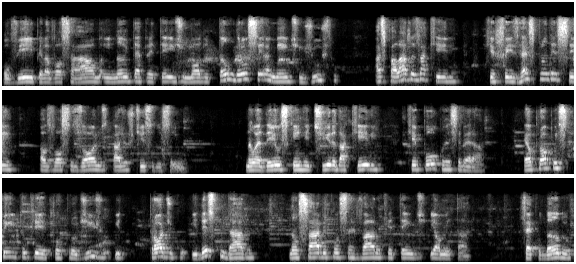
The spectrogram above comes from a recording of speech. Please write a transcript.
ouvi pela vossa alma e não interpreteis de modo tão grosseiramente injusto as palavras daquele que fez resplandecer aos vossos olhos a justiça do Senhor. Não é Deus quem retira daquele que pouco receberá. É o próprio Espírito que, por prodígio e pródigo e descuidado, não sabe conservar o que tem e aumentar, fecundando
